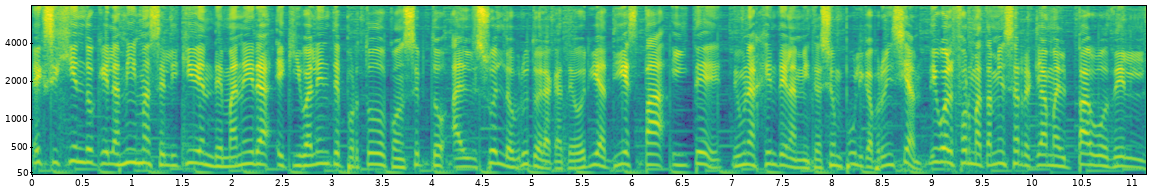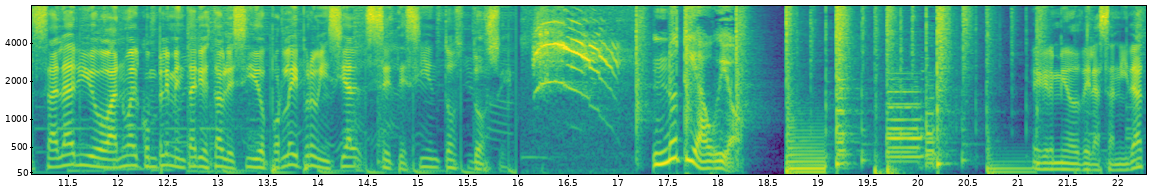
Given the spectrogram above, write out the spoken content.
exigiendo que las mismas se liquiden de manera equivalente por todo concepto al sueldo bruto de la categoría 10 PA-IT de un agente de la Administración Pública Provincial. De igual forma, también se reclama el pago del salario anual complementario establecido por Ley Provincial 712. Noti Audio. El gremio de la sanidad,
